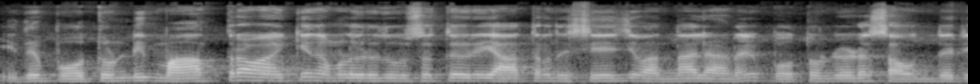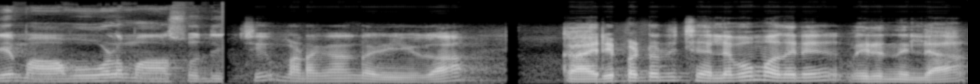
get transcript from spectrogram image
ഇത് പോത്തുണ്ടി മാത്രമാക്കി നമ്മൾ ഒരു ദിവസത്തെ ഒരു യാത്ര നിശ്ചയിച്ച് വന്നാലാണ് പോത്തുണ്ടിയുടെ സൗന്ദര്യം ആവോളം ആസ്വദിച്ച് മടങ്ങാൻ കഴിയുക. കാര്യപ്പെട്ടൊരു ചിലവും അതിന് വരുന്നില്ല.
